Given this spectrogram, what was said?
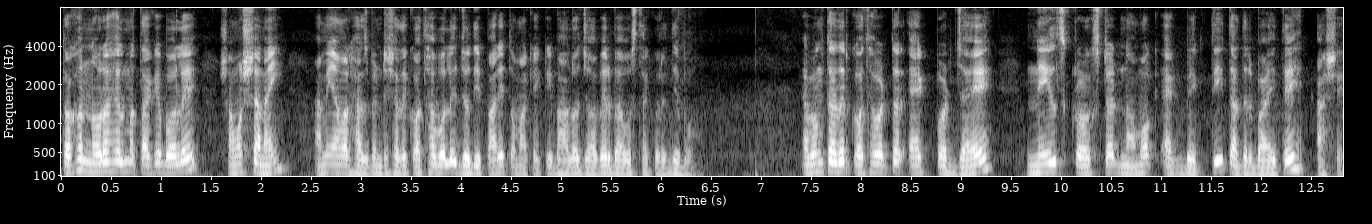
তখন নোরা হেলমা তাকে বলে, সমস্যা নাই, আমি আমার হাজব্যান্ডের সাথে কথা বলে যদি পারি তোমাকে একটি ভালো জবের ব্যবস্থা করে দেব। এবং তাদের কথাবার্তার এক পর্যায়ে নেইলস ক্রকস্টার নামক এক ব্যক্তি তাদের বাড়িতে আসে।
